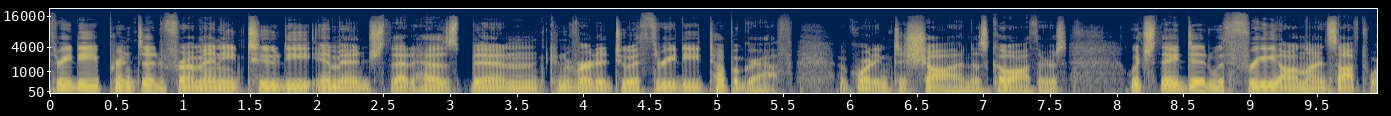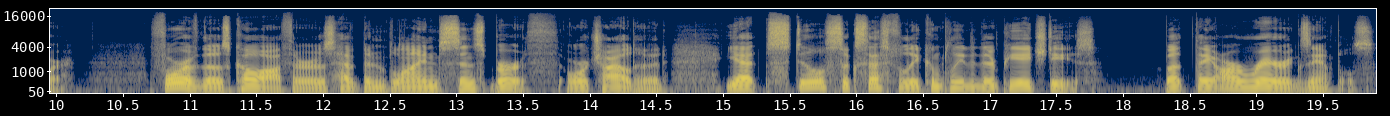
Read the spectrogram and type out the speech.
3D printed from any 2D image that has been converted to a 3D topograph, according to Shaw and his co authors, which they did with free online software. Four of those co authors have been blind since birth or childhood, yet still successfully completed their PhDs. But they are rare examples.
